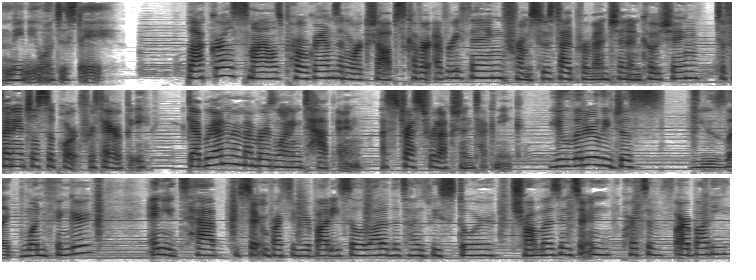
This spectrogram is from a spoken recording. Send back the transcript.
made me want to stay. Black Girl Smile's programs and workshops cover everything from suicide prevention and coaching to financial support for therapy. Gabrielle remembers learning tapping, a stress reduction technique. You literally just use like one finger and you tap certain parts of your body. So a lot of the times we store traumas in certain parts of our body.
